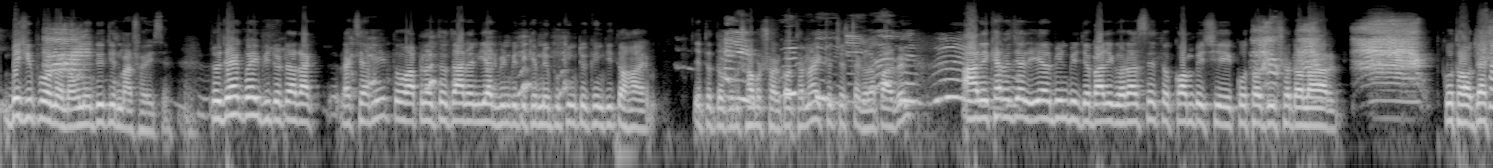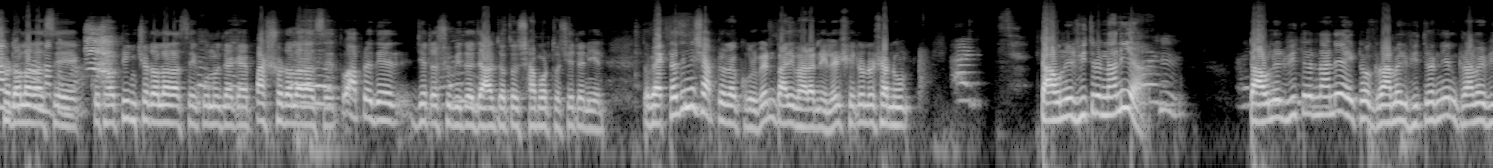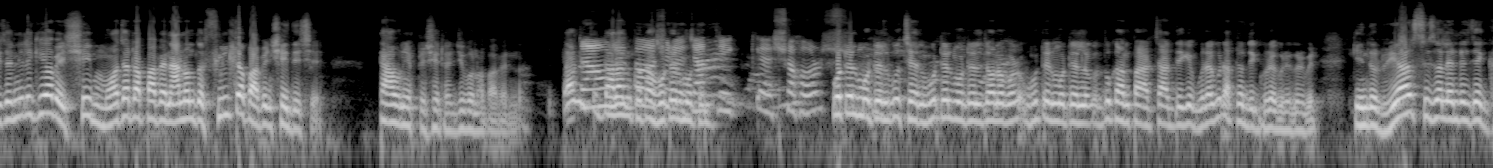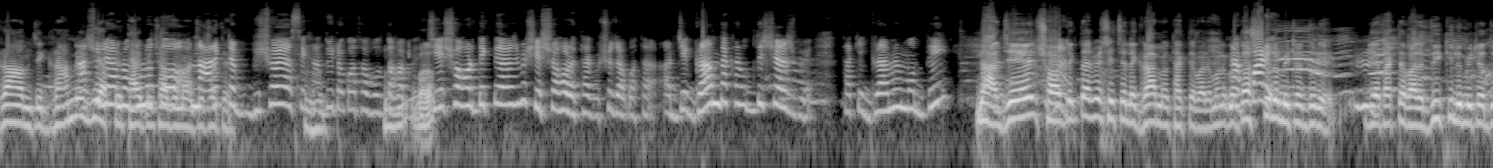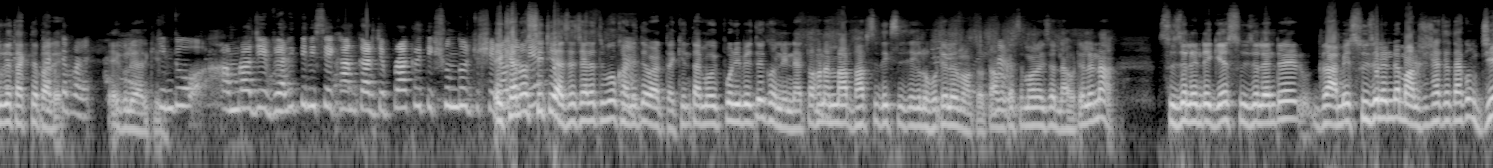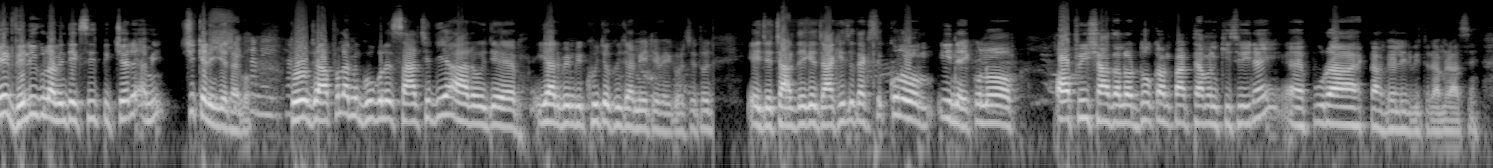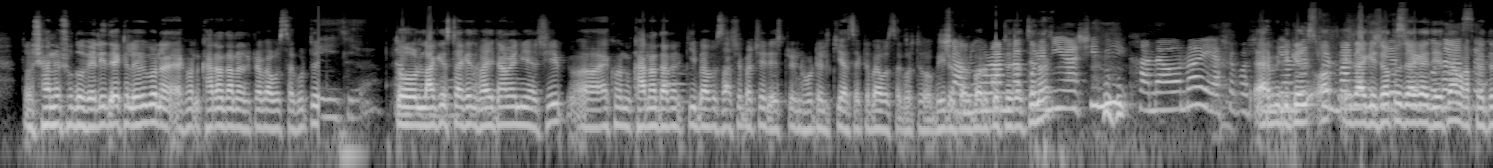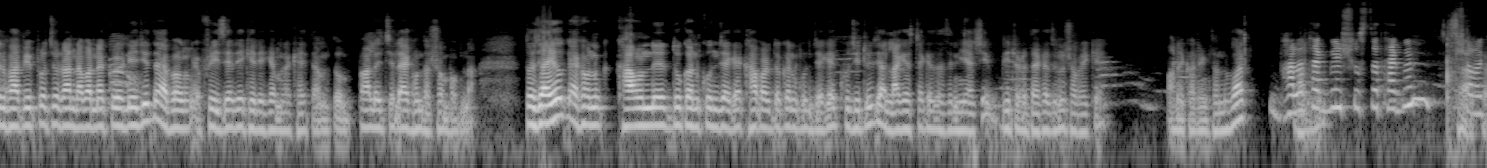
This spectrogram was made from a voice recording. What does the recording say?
বেশি পুরনো না উনি দুই তিন মাস হয়েছে। তো যাই হোক ভাই ভিডিওটা রাখ- রাখছি আমি। তো আপনারা তো জানেন এয়ারবিনবিতে কেমনি বুকিং টুকিং দিতে হয়। এটা তো কোনো সমস্যার কথা না একটু চেষ্টা করে পারবেন। আর এখানে যে এয়ারবিনবি যে বাড়িঘর আছে তো কম বেশি কোথাও দুইশো ডলার কোথাও দেড়শো ডলার আছে কোথাও তিনশো ডলার আছে কোনো জায়গায় পাঁচশো ডলার আছে। তো আপনাদের যেটা সুবিধা যার যত সামর্থ্য সেটা নিন তবে একটা জিনিস আপনারা করবেন বাড়ি ভাড়া নিলে সেটা হলো শানু টাউনের ভিতরে না নিয়া টাউনের ভিতরে না নিয়ে একটু গ্রামের ভিতরে নিন গ্রামের ভিতরে নিলে কি হবে? সেই মজাটা পাবেন আনন্দ ফিলটা পাবেন সেই দেশে। টাউনে আপনি সেটা জীবনও পাবেন না। টাউনে দালান কোটা হোটেল মোটেল। শহর। হোটেল মোটেল বুঝছেন হোটেল মোটেল জনবর হোটেল মোটেল দোকানপাট চারদিকে ঘুরে ঘুরে আপনার দিকে ঘুরে ঘুরে করবেন কিন্তু রিয়াল সুইজারল্যান্ডের যে গ্রাম যে গ্রামে যে আপনি আমরা থাকবেন মূলত মানুষের সাথে বিষয় আছে এখানে দুইটা কথা বলতে হবে। যে শহর দেখতে আসবে সে শহরে থাকবে সোজা কথা। আর যে গ্রাম দেখার উদ্দেশ্যে আসবে তাকে গ্রামের মধ্যেই না যে শহর দেখতে আসবে সে ছেলে গ্রামেও থাকতে পারে। মনে করো দশ কিলোমিটার দূরে গিয়ে থাকতে পারে দুই কিলোমিটার দূরে থাকতে পারে। আর কি। কিন্তু আমরা যে ভ্যালিতে নিছি এখানকার যে প্রাকৃতিক সৌন্দর্য সেটা এখানেও সিটি আছে চাইলে তুমি ওখানে নিতে পারতা কিন্তু আমি ওই পরিবেশ হইতে কোনি না। তখন আমি ভাবছি দেখছি যে এগুলো হোটেলের মতো। তো আমার কাছে মনে হয়েছে না হোটেলে না সুইজারল্যান্ডে গিয়ে সুইজারল্যান্ডের গ্রামে সুইজারল্যান্ডের মানুষের সাথে থাকুন যে ভ্যালিগুলো আমি দেখছি পিকচারে আমি সেখানে গিয়ে থাকব। তো যার ফলে আমি গুগলে সার্চ দিয়ে আর ওই যে ইয়ারবিএনবি খুঁজে খুঁজে আমি এটি বের করছি। তো এই যে চারদিকে যা কিছু দেখছি কোনো ই নেই কোনো অফিস আদালত দোকানপাট তেমন কিছুই নেই পুরা একটা ভ্যালির ভিতরে আমরা আছি। তো সামনে শুধু ভ্যালি দেখলে হইব না এখন খানা দানার একটা ব্যবস্থা করতে তো লাগেজ টাগেজ ভাই নামে নিয়ে আসি। এখন খানা দানার কি ব্যবস্থা আশেপাশে রেস্টুরেন্ট হোটেল কি আছে একটা ব্যবস্থা করতে হবে? ভিডিওটা সামনেও বড় করতে যাচ্ছি না। আমেরিকায় এর আগে যত জায়গায় যেতাম আপনাদের ভাবি প্রচুর রান্না বান্না করে নিয়ে যেত এবং ফ্রিজে রেখে রেখে আমরা খাইতাম। তো ভালোই ছিল এখন তো সম্ভব না। তো যাই হোক এখন খাওয়ানোর দোকান কোন জায়গায় খাবার দোকান কোন জায়গায় খুঁজি টুজি আর লাগেজ টাগেজ আছে নিয়ে আসি। ভিডিওটা দেখার জন্য সবাইকে অনেক অনেক ধন্যবাদ। ভালো থাকবেন সুস্থ থাকবেন। সবাই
